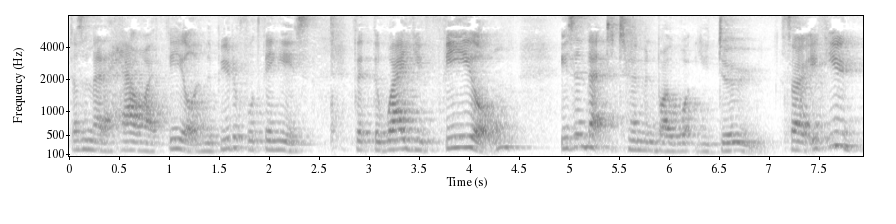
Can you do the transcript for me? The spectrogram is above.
Doesn't matter how I feel. And the beautiful thing is that the way you feel isn't that determined by what you do. So if you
